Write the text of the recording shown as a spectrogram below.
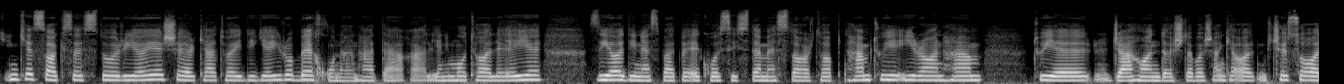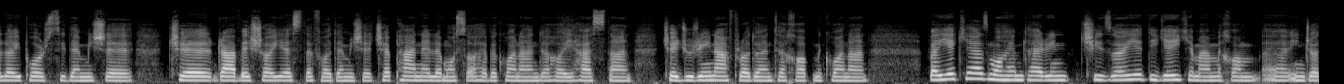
اینکه ساکس استوری های شرکت های دیگه ای رو بخونن حداقل. یعنی مطالعه زیادی نسبت به اکوسیستم استارتاپ هم توی ایران هم توی جهان داشته باشن که چه سوالایی پرسیده میشه چه روشهایی استفاده میشه چه پنل مصاحبه کننده هایی هستن چه جوری این افراد رو انتخاب می‌کنن. و یکی از مهمترین چیزهای دیگه ای که من می‌خوام اینجا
